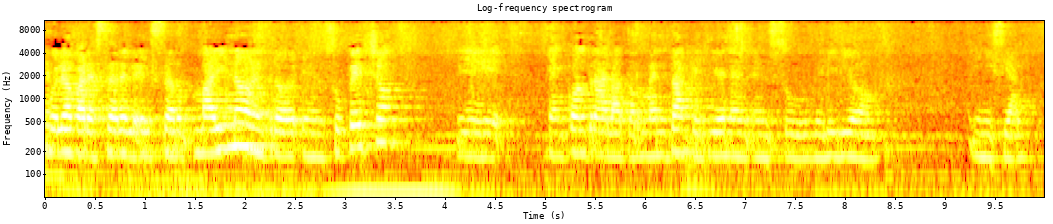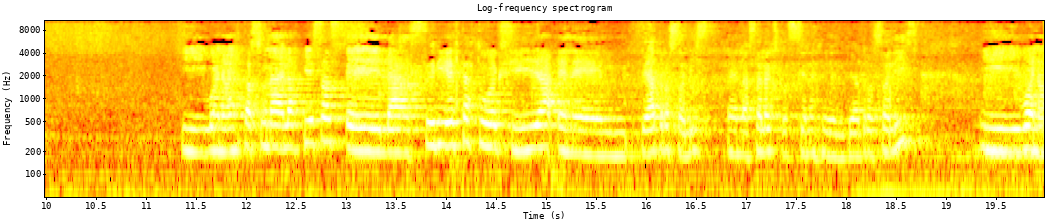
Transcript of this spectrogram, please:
Vuelve a aparecer el, el ser marino dentro en su pecho eh, en contra de la tormenta que tienen en su delirio inicial. Y bueno, esta es una de las piezas. Eh, la serie esta estuvo exhibida en el Teatro Solís, en la sala de exposiciones del Teatro Solís. Y bueno,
